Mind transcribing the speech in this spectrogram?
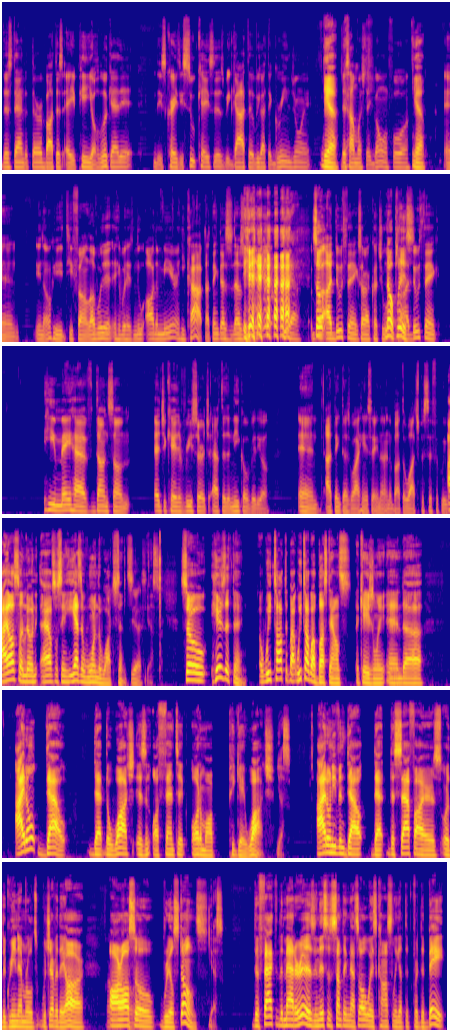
this, that, and the third about this AP. Yo, look at it. These crazy suitcases. We got the, we got the green joint. Yeah, This how much they're going for." yeah. And you know, he he fell in love with it with his new Audemir, and he copped. I think that's that's Yeah. Yeah. So- so I do think. Sorry, I cut you No, off. but please. I do think he may have done some educated research after the Nico video, and I think that's why he didn't say nothing about the watch specifically. I also know. I also seen he hasn't worn the watch since. Yes. Yes. So here's the thing. Uh, We talked about we talk about bust downs occasionally, and uh, I don't doubt that the watch is an authentic Audemars Piguet watch. Yes. I don't even doubt that the sapphires or the green emeralds, whichever they are, are also real stones. Yes. The fact of the matter is, and this is something that's always constantly up to, for debate,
